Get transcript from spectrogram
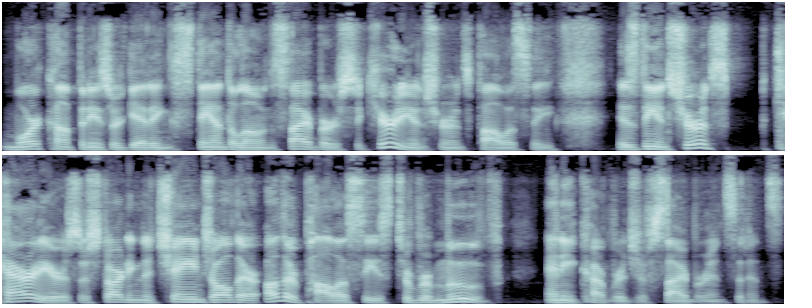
more companies are getting standalone cyber security insurance policy is the insurance carriers are starting to change all their other policies to remove any coverage of cyber incidents.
